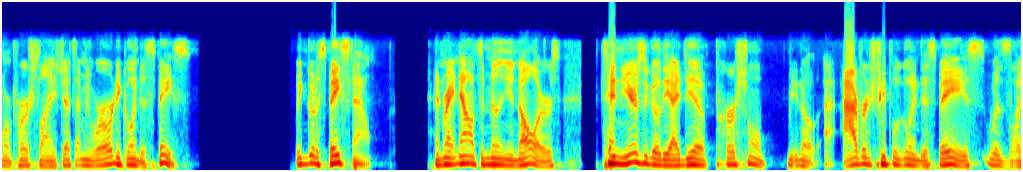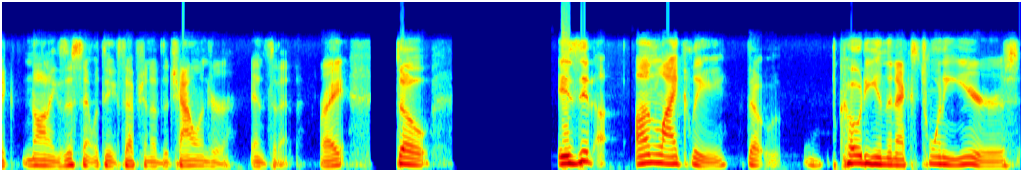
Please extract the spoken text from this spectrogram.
or personalized jets? I mean, we're already going to space. We can go to space now, and right now it's a million dollars. Ten years ago, the idea of personal, you know, average people going to space was like non-existent, with the exception of the Challenger incident, right? So, is it uh, unlikely that Cody in the next 20 years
